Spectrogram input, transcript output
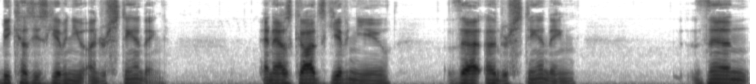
because He's given you understanding. And as God's given you that understanding, then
